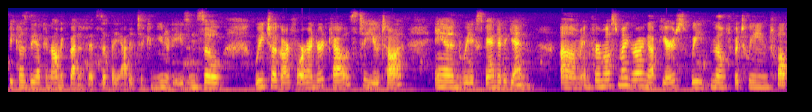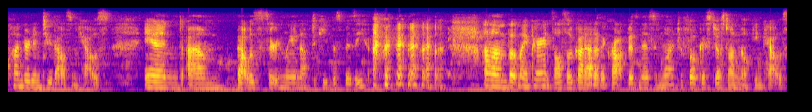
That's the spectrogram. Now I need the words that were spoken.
because of the economic benefits that they added to communities. And so we took our 400 cows to Utah, and we expanded again. Um, and for most of my growing up years, we milked between 1,200 and 2,000 cows and um, that was certainly enough to keep us busy. um, but my parents also got out of the crop business and wanted to focus just on milking cows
